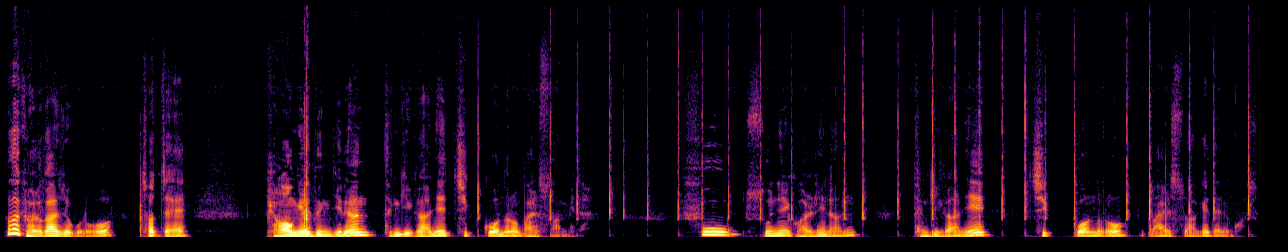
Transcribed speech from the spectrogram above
그래서 결과적으로 첫째, 병의 등기는 등기관이 직권으로 말소합니다. 후 순위 권리는 등기관이 직권으로 말소하게 되는 거죠.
